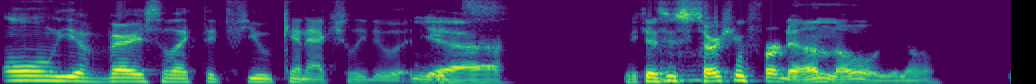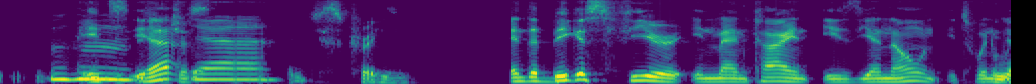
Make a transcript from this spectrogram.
only a very selected few can actually do it Yeah. It's- Because he's Mhm. searching for the unknown, you know. it's Mhm. yeah just, yeah It's just crazy. and the biggest fear in mankind is the unknown it's when we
